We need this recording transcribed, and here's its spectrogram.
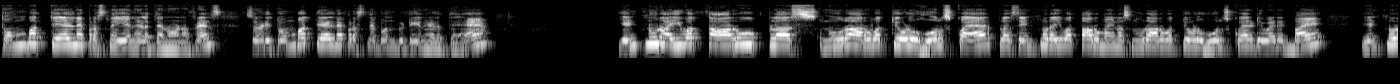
ತೊಂಬತ್ತೇಳನೇ ಪ್ರಶ್ನೆ ಏನು ಹೇಳುತ್ತೆ ನೋಡೋಣ ಫ್ರೆಂಡ್ಸ್ ಸೊ ನೋಡಿ, ತೊಂಬತ್ತೇಳನೇ ಪ್ರಶ್ನೆ ಬಂದ್ಬಿಟ್ಟು ಏನು ಹೇಳುತ್ತೆ? ಎಂಟುನೂರ ಐವತ್ತಾರು ಪ್ಲಸ್ ನೂರ ಅರವತ್ತೇಳು ಹೋಲ್ ಸ್ಕ್ವೇರ್ ಪ್ಲಸ್ ಎಂಟುನೂರ ಐವತ್ತಾರು ಮೈನಸ್ ನೂರ ಅರವತ್ತೇಳು ಹೋಲ್ ಸ್ಕ್ವೇರ್ ಡಿವೈಡೆಡ್ ಬೈ ಎಂಟುನೂರ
